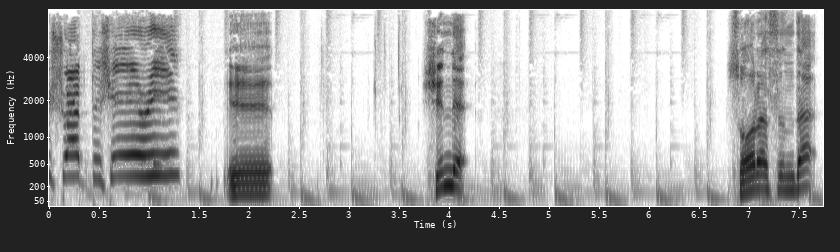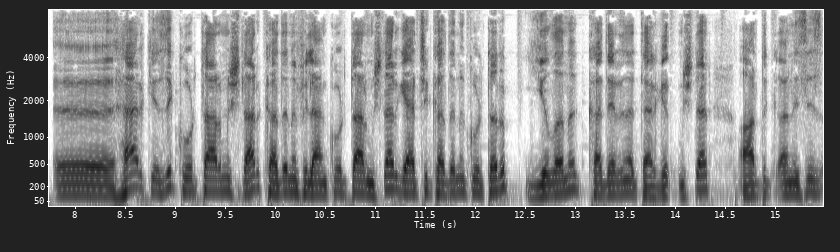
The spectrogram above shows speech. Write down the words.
I shot the sheriff. Ee, şimdi Sonrasında e, herkesi kurtarmışlar. Kadını filan kurtarmışlar. Gerçi kadını kurtarıp yılanı kaderine terk etmişler. Artık hani siz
